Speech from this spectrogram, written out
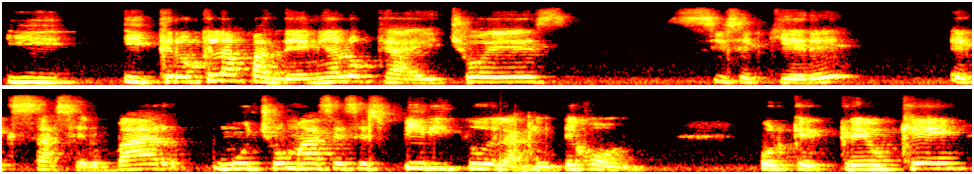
Y, y creo que la pandemia lo que ha hecho es, si se quiere, exacerbar mucho más ese espíritu de la gente joven, porque creo que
